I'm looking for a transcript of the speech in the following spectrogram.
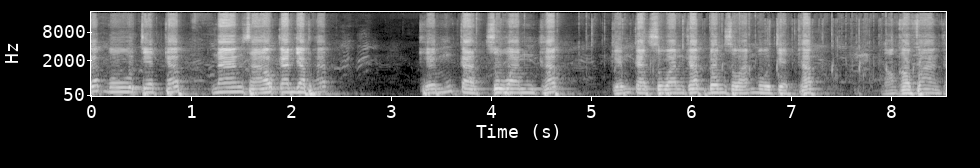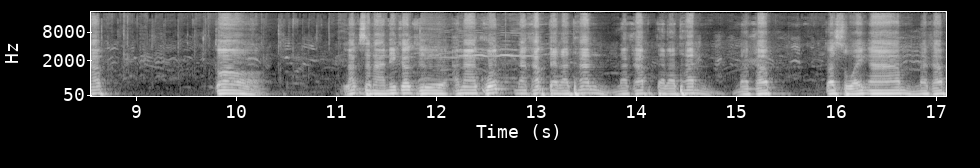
ครับหมู่เจ็ดครับ นางสาวกัญญพัฒน์เข็มกัดสุวรรณครับ เข็มกัดสุวรรณครับดงสวรรค์หมู่เจ็ดครับ น้องข้าวฟ่างครับ ก็ลักษณะนี้ก็คืออนาคตนะครับแต่ละท่านนะครับแต่ละท่านนะครับ ก็สวยงามนะครับ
